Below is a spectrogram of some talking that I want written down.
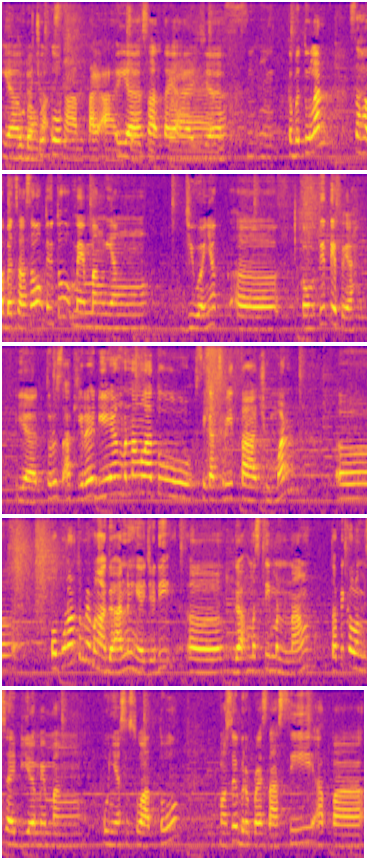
ya udah nggak cukup. santai aja Iya santai kan. aja. Mm-mm. Kebetulan sahabat Sasa waktu itu memang yang jiwanya eh, kompetitif ya. Ya terus akhirnya dia yang menang lah tuh singkat cerita. Cuman eh, populer tuh memang agak aneh ya. Jadi eh, nggak mesti menang. Tapi kalau misalnya dia memang punya sesuatu, maksudnya berprestasi apa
